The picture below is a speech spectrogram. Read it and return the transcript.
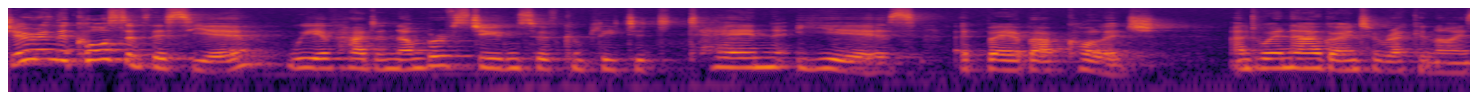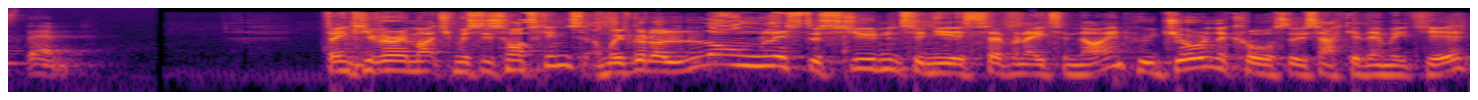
During the course of this year, we have had a number of students who have completed 10 years at Baobab College, and we're now going to recognise them. Thank you very much, Mrs. Hoskins. And we've got a long list of students in years 7, 8 and 9 who during the course of this academic year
